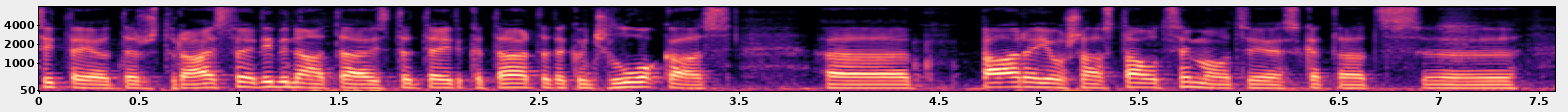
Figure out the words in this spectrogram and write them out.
citējot dažus ASV dibinātājus, tad teikt, ka tā ir tad, ka viņš lokās uh, pārējošās tautas emocijas, ka tāds. Uh,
